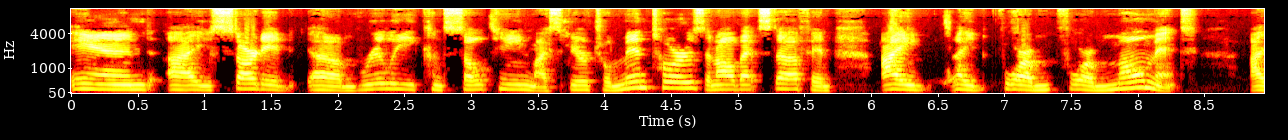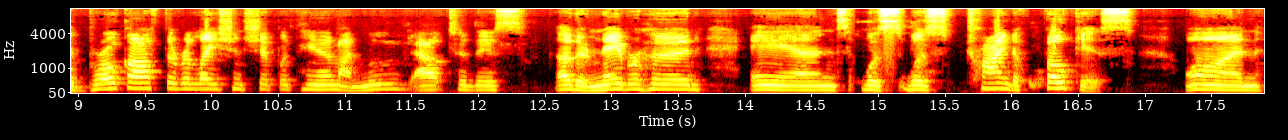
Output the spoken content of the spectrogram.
And I started um, really consulting my spiritual mentors and all that stuff. And I, I for a, for a moment, I broke off the relationship with him. I moved out to this other neighborhood and was was trying to focus on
